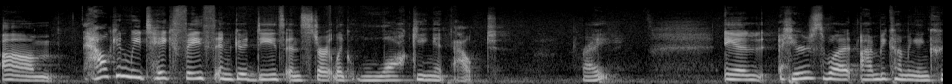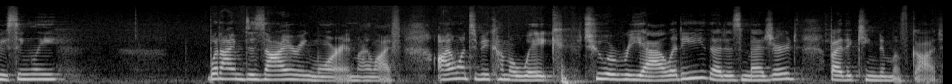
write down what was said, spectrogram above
Um, how can we take faith and good deeds and start like walking it out, right? And here's what I'm becoming increasingly what I'm desiring more in my life. I want to become awake to a reality that is measured by the kingdom of God.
